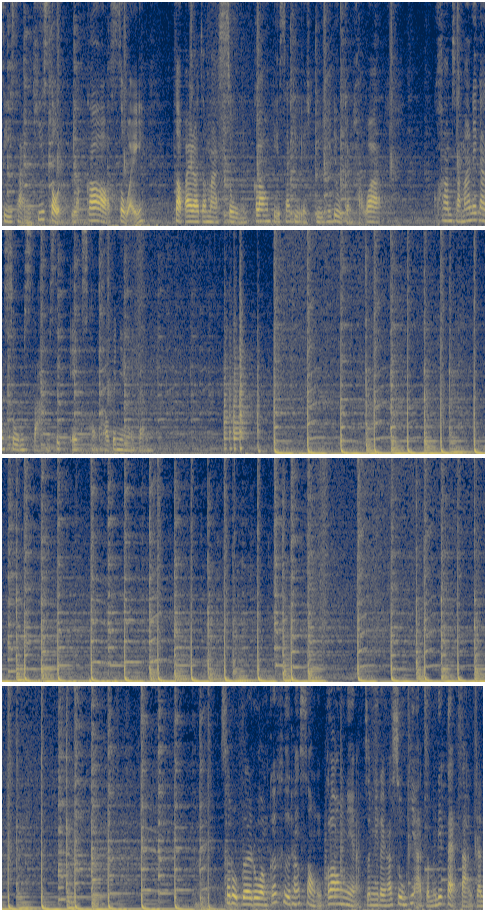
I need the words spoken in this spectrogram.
สีสันที่สดแล้วก็สวย ต่อไปเราจะมาซูมกล้อง PTZ UHD ให้ดูกันค่ะว่า ความสามารถในการซูม 30x ของเขาเป็นยังไงกัน สรุปโดยรวมก็คือทั้ง 2 กล้องเนี่ยจะมีระยะซูมที่อาจจะไม่ได้แตกต่างกัน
